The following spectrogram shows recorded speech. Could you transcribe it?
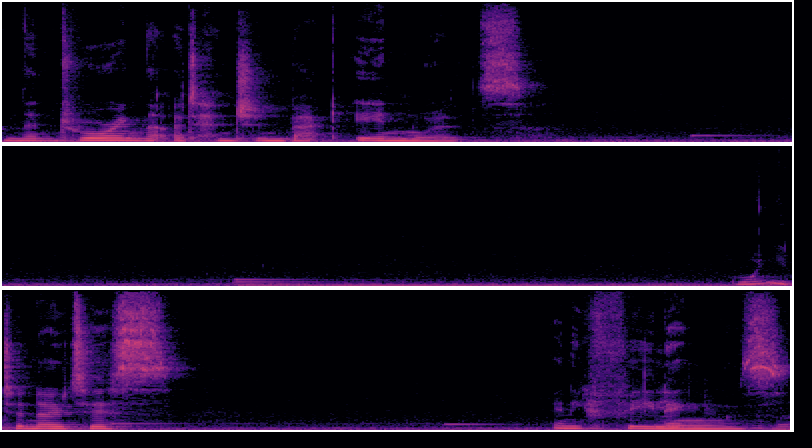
And then drawing that attention back inwards. You to notice any feelings,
